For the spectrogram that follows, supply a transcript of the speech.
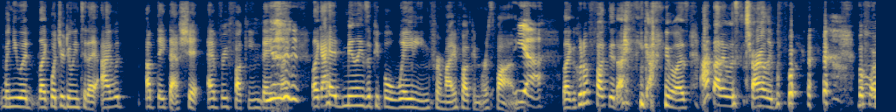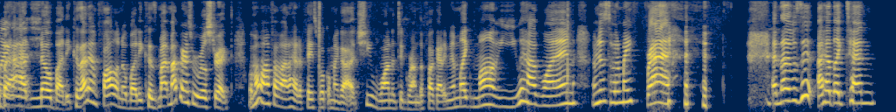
when you would like what you're doing today, I would update that shit every fucking day. like, like I had millions of people waiting for my fucking response. yeah. Like who the fuck did I think I was? I thought it was Charlie before, before, Oh but I had nobody because I didn't follow nobody because my, my parents were real strict. When my mom found out I had a Facebook, oh my god, she wanted to ground the fuck out of me. I'm like, mom, you have one. I'm just talking to my friends. and that was it. I had like 10,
